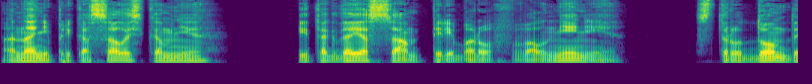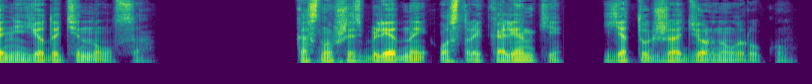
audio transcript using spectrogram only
Она не прикасалась ко мне, и тогда я сам, переборов волнение, с трудом до нее дотянулся. Коснувшись бледной, острой коленки, я тут же одернул руку.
